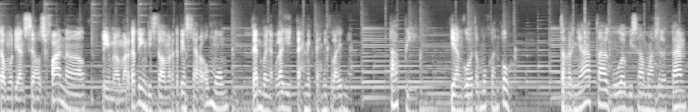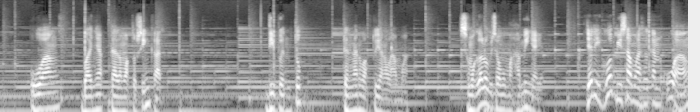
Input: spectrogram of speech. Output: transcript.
kemudian sales funnel, email marketing, digital marketing secara umum, dan banyak lagi teknik-teknik lainnya. Tapi yang gue temukan, oh ternyata gue bisa menghasilkan uang banyak dalam waktu singkat dibentuk dengan waktu yang lama. Semoga lo bisa memahaminya ya. Jadi gue bisa menghasilkan uang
